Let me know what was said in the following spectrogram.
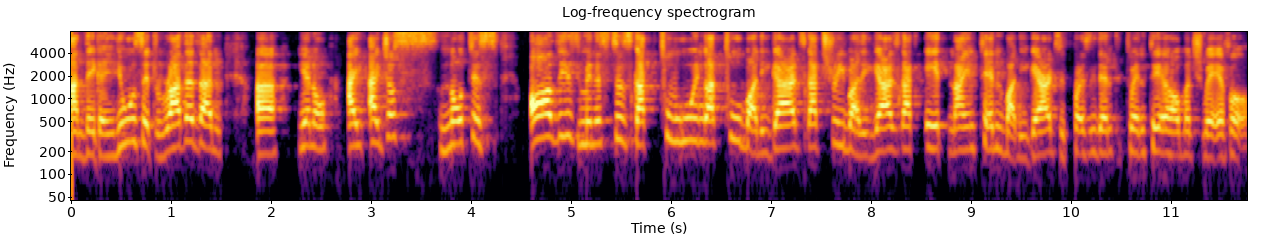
and they can use it rather than, uh, you know, I, I just noticed all these ministers got two, who got two bodyguards, got three bodyguards, got eight, nine, ten bodyguards, the president 20, how much whatever.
